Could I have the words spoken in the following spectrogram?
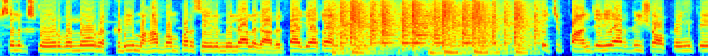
ਸਿਲਕ ਸਟੋਰ ਵੱਲੋਂ ਰੱਖੜੀ ਮਹਾ ਬੰਪਰ ਸੇਲ ਮੇਲਾ ਲਗਾ ਦਿੱਤਾ ਗਿਆ ਤੁਹਾਨੂੰ। ਵਿੱਚ 5000 ਦੀ ਸ਼ਾਪਿੰਗ ਤੇ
